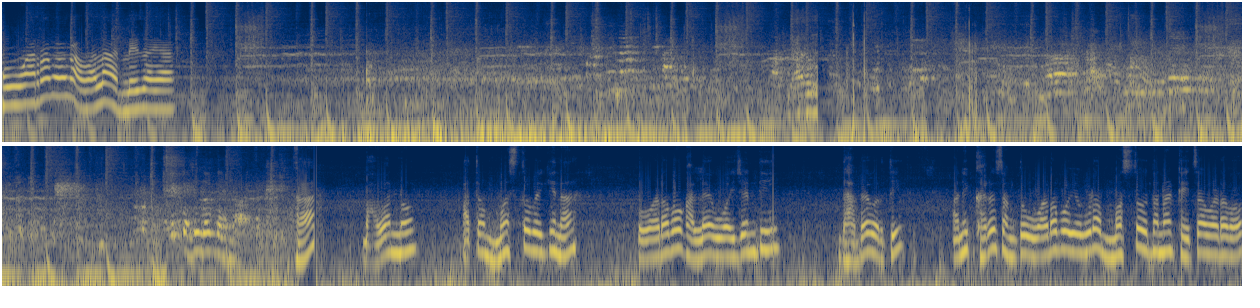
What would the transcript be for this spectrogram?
हो वारा भाऊ गावाला आणले जाया. हा? भावांनो आता मस्तपैकी ना वडापाव खाल्लाय वैजंती. धाब्यावरती. आणि खरं सांगतो वडापाव एवढा मस्त होता ना ठेचा वडापाव.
